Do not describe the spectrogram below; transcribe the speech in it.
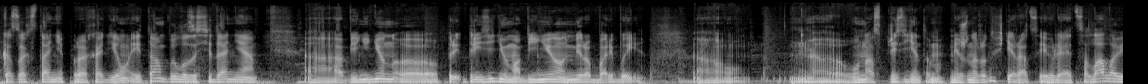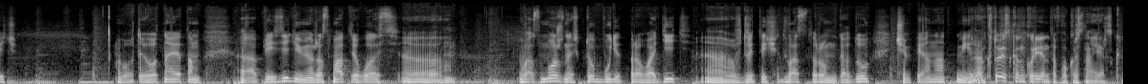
Казахстане проходил, и там было заседание объединен, президиума Объединенного мира борьбы. У нас президентом Международной Федерации является Лалович. Вот, и вот на этом э, президиуме рассматривалась э, возможность, кто будет проводить э, в 2022 году чемпионат мира. А кто из конкурентов у Красноярска?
